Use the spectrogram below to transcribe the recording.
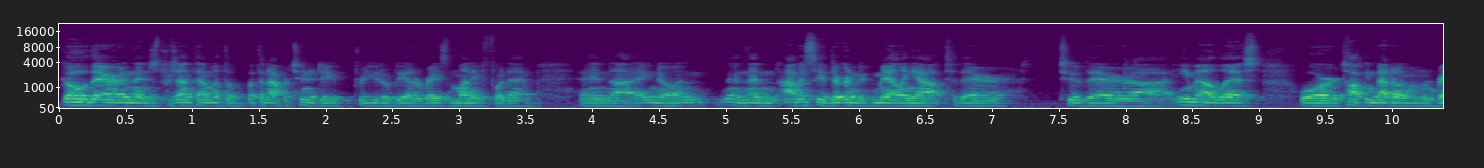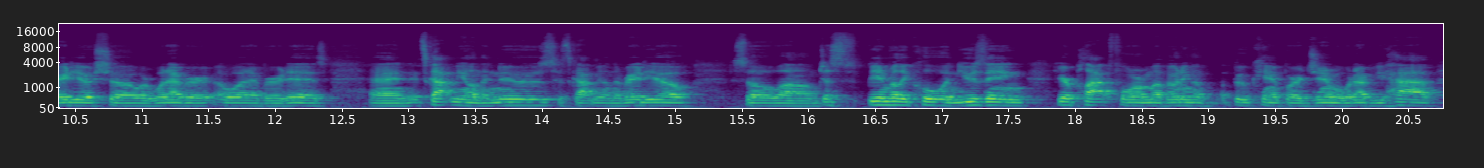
Go there and then just present them with, a, with an opportunity for you to be able to raise money for them, and uh, you know, and, and then obviously they're going to be mailing out to their to their uh, email list or talking about it on a radio show or whatever or whatever it is. And it's got me on the news. It's got me on the radio. So um, just being really cool and using your platform of owning a, a, boot camp or a gym or whatever you have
